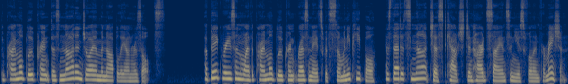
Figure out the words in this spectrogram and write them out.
The Primal Blueprint does not enjoy a monopoly on results. A big reason why the Primal Blueprint resonates with so many people is that it's not just couched in hard science and useful information.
